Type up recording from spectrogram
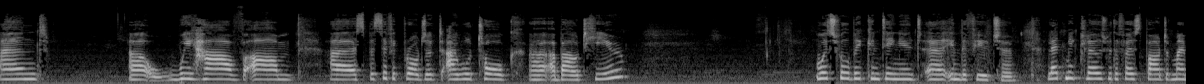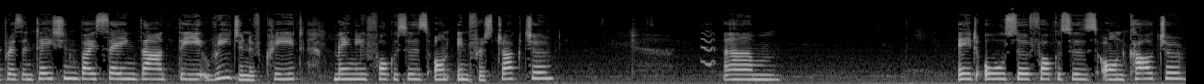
and uh, we have um, a specific project I will talk uh, about here which will be continued uh, in the future. Let me close with the first part of my presentation by saying that the region of Crete mainly focuses on infrastructure. Um, it also focuses on culture,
